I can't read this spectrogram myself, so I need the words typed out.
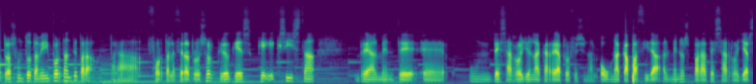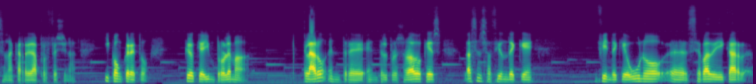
Otro asunto también importante para, fortalecer al profesor creo que es que exista realmente eh, un desarrollo en la carrera profesional o una capacidad al menos para desarrollarse en la carrera profesional. Y concreto, creo que hay un problema claro entre, entre el profesorado que es la sensación de que, en fin, de que uno eh, se va a dedicar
